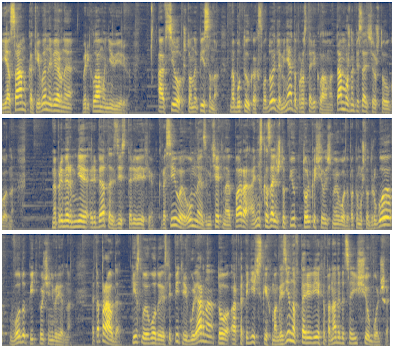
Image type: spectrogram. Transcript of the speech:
я сам, как и вы, наверное, в рекламу не верю. А все, что написано на бутылках с водой, для меня это просто реклама. Там можно писать все, что угодно. Например, мне ребята здесь в Таревехе, красивая, умная, замечательная пара, они сказали, что пьют только щелочную воду, потому что другую воду пить очень вредно. Это правда. Кислую воду, если пить регулярно, то ортопедических магазинов в Таревехе понадобится еще больше.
